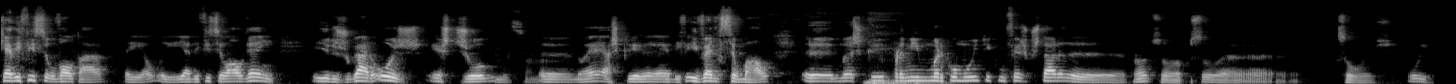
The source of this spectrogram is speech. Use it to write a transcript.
que é difícil voltar a ele e é difícil alguém ir jogar hoje este jogo, uh, não é? Acho que é difícil, envelheceu mal, uh, mas que para mim me marcou muito e que me fez gostar. Uh, pronto, sou a pessoa que sou hoje. Ui,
